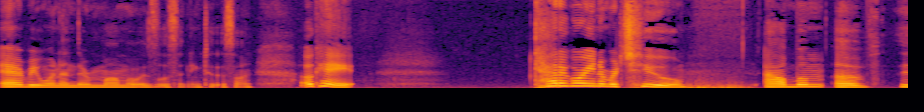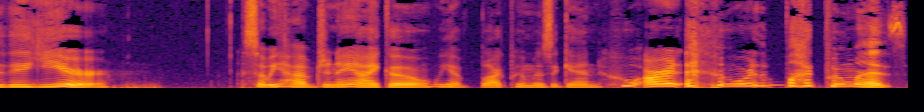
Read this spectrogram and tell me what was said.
everyone and their mama was listening to the song. Okay. Category number two album of the year. So we have Jhené Aiko, we have Black Pumas again. Who are who are the Black Pumas?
